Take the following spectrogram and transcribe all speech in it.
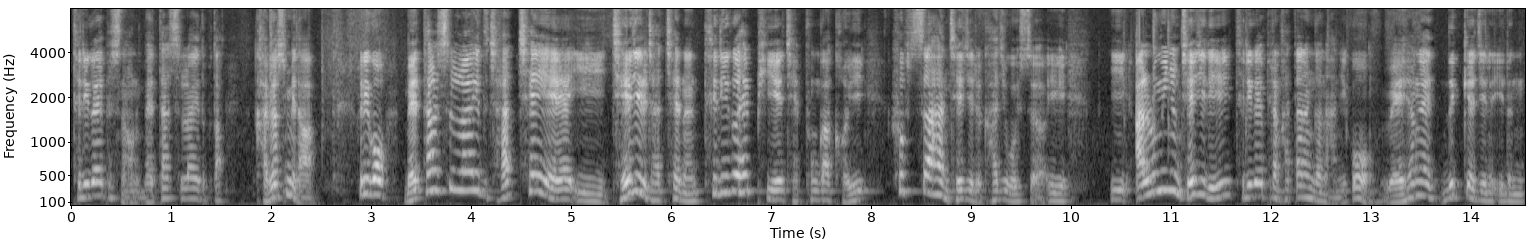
트리거 해피에서 나오는 메탈 슬라이드보다 가볍습니다. 그리고 메탈 슬라이드 자체의 이 재질 자체는 트리거 해피의 제품과 거의 흡사한 재질을 가지고 있어요. 이, 이 알루미늄 재질이 트리거 해피랑 같다는 건 아니고 외형에 느껴지는 이런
